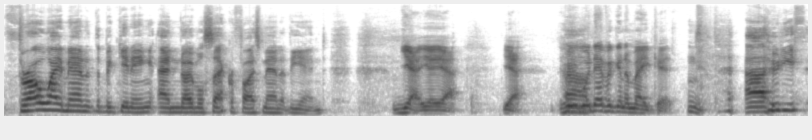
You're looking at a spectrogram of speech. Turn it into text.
Throwaway man at the beginning and noble sacrifice man at the end. Yeah, yeah, yeah, yeah. Who were never going to make it. Uh, who do you? Th-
